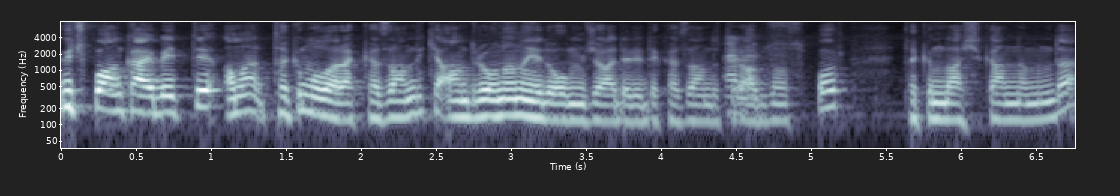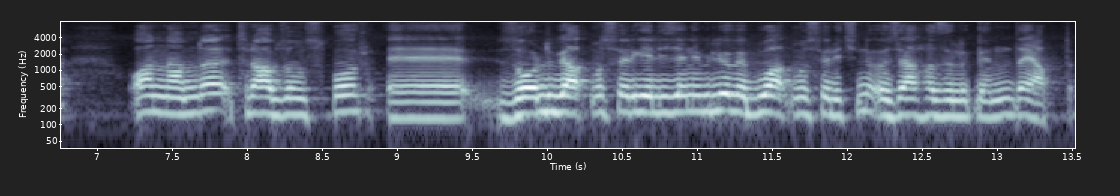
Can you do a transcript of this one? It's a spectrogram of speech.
3 puan kaybetti ama takım olarak kazandı ki Andre Onana'ya da o mücadelede kazandı Evet. Trabzonspor takımdaşlık anlamında. O anlamda Trabzonspor e, zorlu bir atmosfere geleceğini biliyor ve bu atmosfer için de özel hazırlıklarını da yaptı.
